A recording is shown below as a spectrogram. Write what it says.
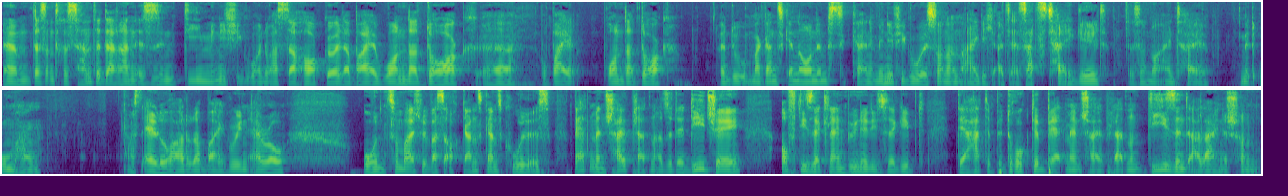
Ähm, das Interessante daran ist, sind die Minifiguren. Du hast da Hawkgirl dabei, Wonder Dog, äh, wobei Wonder Dog, wenn du mal ganz genau nimmst, keine Minifigur ist, sondern eigentlich als Ersatzteil gilt. Das ist ja nur ein Teil mit Umhang. Du hast Eldorado dabei, Green Arrow. Und zum Beispiel, was auch ganz, ganz cool ist, Batman-Schallplatten. Also der DJ auf dieser kleinen Bühne, die es da gibt, der hatte bedruckte Batman-Schallplatten. Und die sind alleine schon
